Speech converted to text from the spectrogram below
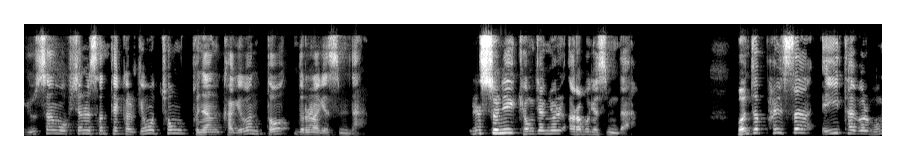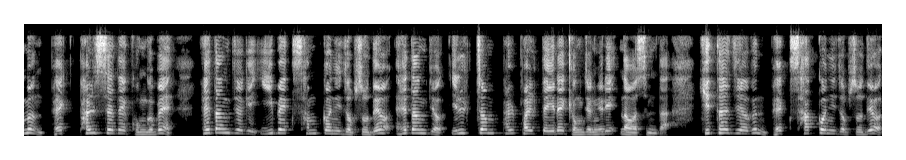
유상 옵션을 선택할 경우 총 분양 가격은 더 늘어나겠습니다. 1순위 경쟁률 알아보겠습니다. 먼저 84A 타입을 보면 108세대 공급에 해당 지역에 203건이 접수되어 해당 지역 1.88대 1의 경쟁률이 나왔습니다. 기타 지역은 104건이 접수되어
